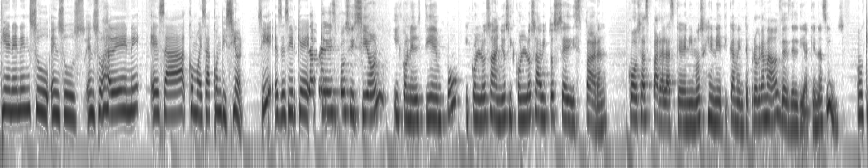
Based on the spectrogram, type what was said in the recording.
tienen en su, en sus, en su ADN esa, como esa condición. ¿Sí? Es decir que... La predisposición y con el tiempo y con los años y con los hábitos se disparan cosas para las que venimos genéticamente programados desde el día que nacimos. Ok,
